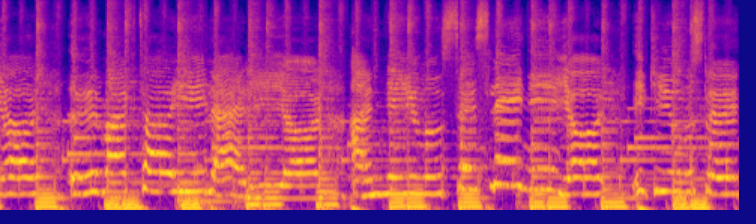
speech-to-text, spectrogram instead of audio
ilerliyor Irmakta ilerliyor. Anne Yunus sesleniyor İki Yunus dönüyor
